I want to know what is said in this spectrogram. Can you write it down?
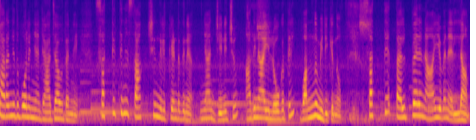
പറഞ്ഞതുപോലെ ഞാൻ രാജാവ് തന്നെ. സത്യത്തിന് സാക്ഷി നിൽക്കേണ്ടതിന് ഞാൻ ജനിച്ചു. അതിനായി ലോകത്തിൽ വന്നുമിരിക്കുന്നു. സത്യ തൽപരനായവനെല്ലാം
